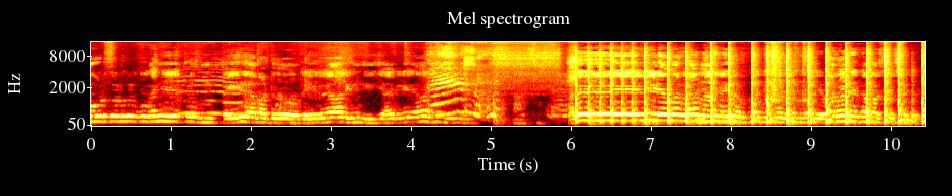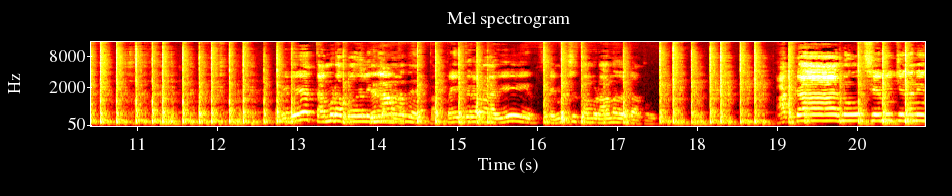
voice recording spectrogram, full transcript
ఉడుకు ఉడుకు గంజి ఎప్పుడు తైరు కాబట్టి తైరు కాలింది జాగిడి కాలింది. అదే వీడెవర్రా? నా మీద ఉడుకు గంజి పోసిందో ఎవర్రా నేను కవర్ చేసిండు అదే తమ్ముడు బదులు తప్పైందిరా నాది. క్షమించు తమ్ముడు అన్నదట అప్పుడు. అక్క నువ్వు క్షమించిన నేను పోను నేను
